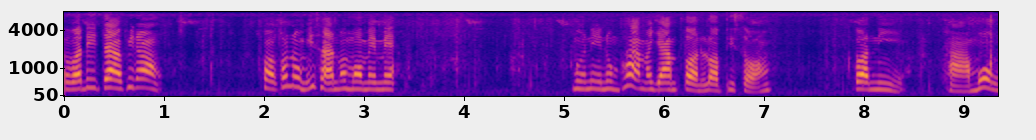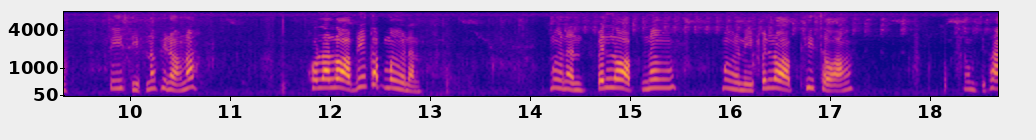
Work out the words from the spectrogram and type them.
สวัสดีจ้าพี่น้องพ่อก็หนุ่มอีสานมอมอแม่แม่มือนี้หนุ่มผ้ามายามตอนรอบที่สองตอนนี้หาโมงสี่สิบนะพี่น้องเนาะคนละรอบนี่กับมือนั่นมือนั่นเป็นรอบหนึ่งมือนี้เป็นรอบที่สองหนุ่มสิพา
